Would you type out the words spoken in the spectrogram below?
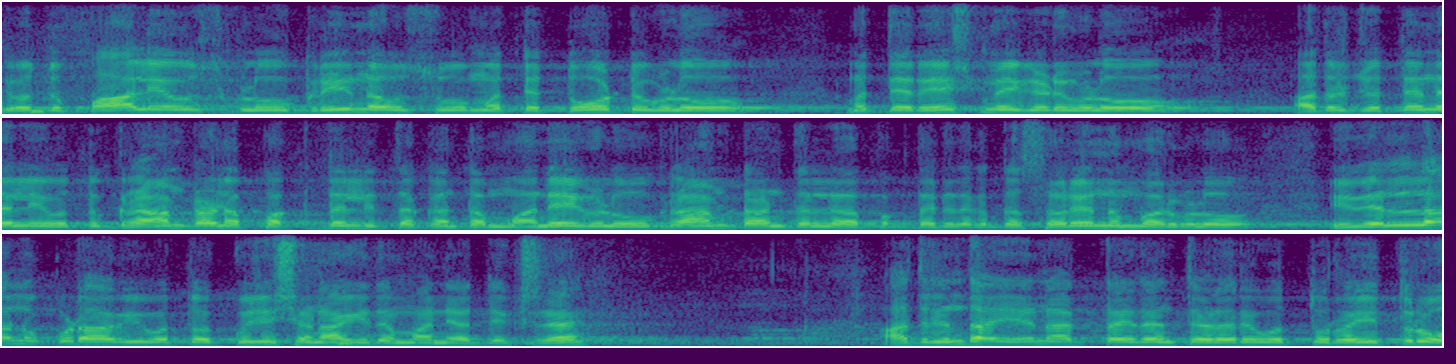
ಇವತ್ತು ಪಾಲಿ ಹೌಸ್ಗಳು ಗ್ರೀನ್ ಹೌಸು ಮತ್ತೆ ತೋಟಗಳು ಮತ್ತೆ ರೇಷ್ಮೆ ಗಿಡಗಳು ಅದ್ರ ಜೊತೆಯಲ್ಲಿ ಇವತ್ತು ಗ್ರಾಮ ಠಾಣ ಪಕ್ಕದಲ್ಲಿರ್ತಕ್ಕಂಥ ಮನೆಗಳು, ಗ್ರಾಮ ಠಾಣದಲ್ಲಿ ಪಕ್ಕದಲ್ಲಿರ್ತಕ್ಕಂಥ ಸೊರೆ ನಂಬರ್ಗಳು, ಇವೆಲ್ಲನೂ ಕೂಡ ಇವತ್ತು ಅಕ್ವಿಜಿಷನ್ ಆಗಿದೆ ಮಾನ್ಯ ಅಧ್ಯಕ್ಷರೇ. ಅದರಿಂದ ಏನಾಗ್ತಾ ಇದೆ ಅಂತ ಹೇಳಿದ್ರೆ ಇವತ್ತು ರೈತರು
